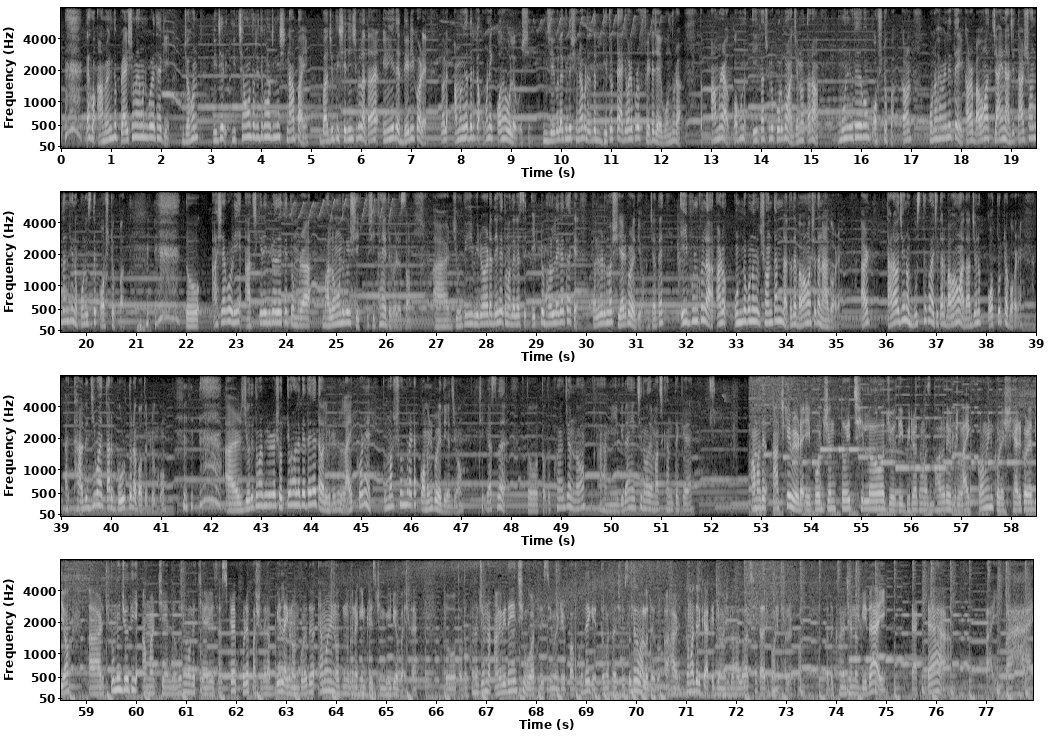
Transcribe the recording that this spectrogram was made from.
দেখো, আমরা কিন্তু প্রায় সময় এমন করে থাকি, যখন নিজের ইচ্ছা মতো যদি কোনো জিনিস না পাই বা যদি সেই জিনিসগুলো তারা এনে দিতে দেরি করে, তাহলে আমরা তাদেরকে অনেক কথা বলে বসি। যেগুলো কিন্তু শোনার পরে তাদের ভিতরটা একেবারে পুরো ফেটে যায়, বন্ধুরা। তো আমরা কখনো এই কাজগুলো করব না যেন তারা মনের ভিতরে এরকম কষ্ট পাক, কারণ কোনো ফ্যামিলিতে কারোর বাবা মা চায় না যে তার সন্তান যেন কোনো কিছুতে কষ্ট পাক। তো আশা করি আজকের এই ভিডিও দেখে তোমরা ভালো মন্দ কিছু শিক্ষা নিতে পেরেছ। আর যদি এই ভিডিওটা দেখে তোমাদের কাছে একটু ভালো লেগে থাকে, তাহলে ভিডিও তোমরা শেয়ার করে দিও, যাতে এই ভুলগুলো আরও অন্য কোনো সন্তানরা তাদের বাবা মার সাথে না করে। আর তারাও যেন বুঝতে পারে যে তার বাবা মা তার জন্য কতটা করে, আর তাদের জীবনে তার গুরুত্বটা কতটুকু। আর যদি তোমার ভিডিওটা সত্যি ভালো লেগে থাকে, তাহলে ভিডিওটা লাইক করে তোমার সুন্দর একটা কমেন্ট করে দিয়ে যেও। ঠিক আছে? তো ততক্ষণের জন্য আমি বিদায় নিচ্ছি তোমাদের মাঝখান থেকে। আমাদের আজকের ভিডিওটা এই পর্যন্তই ছিল। যদি ভিডিওটা তোমার ভালো লাগে লাইক কমেন্ট করে শেয়ার করে দিও। আর তুমি যদি আমার চ্যানেল নতুন আমাকে চ্যানেলকে সাবস্ক্রাইব করে পাশে থাকা বেল আইকন অন করে দিও, এমনই নতুন নতুন ইন্টারেস্টিং ভিডিও পাইতে। তো ততক্ষণের জন্য আমি বিদায় নিচ্ছি। ওয়ার্থলেস ইউনিটের পক্ষ থেকে তোমার সবাই সুস্থ থেকো, ভালো থেকো। আর তোমাদের কাকে জীবন ছিল ভালো আছে, তাদেরকে অনেক ভালো রেখো। ততক্ষণের জন্য বিদায়। টাটা। Bye bye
